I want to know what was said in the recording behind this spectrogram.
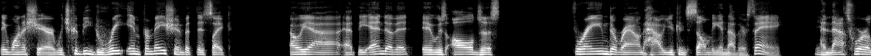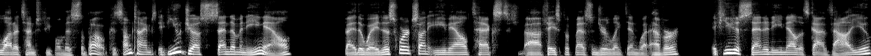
they want to share, which could be great information, but it's like, oh yeah, at the end of it, it was all just framed around how you can sell me another thing. Yeah. And that's where a lot of times people miss the boat. Cause sometimes if you just send them an email, by the way, this works on email, text, uh, Facebook Messenger, LinkedIn, whatever. If you just send an email that's got value,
